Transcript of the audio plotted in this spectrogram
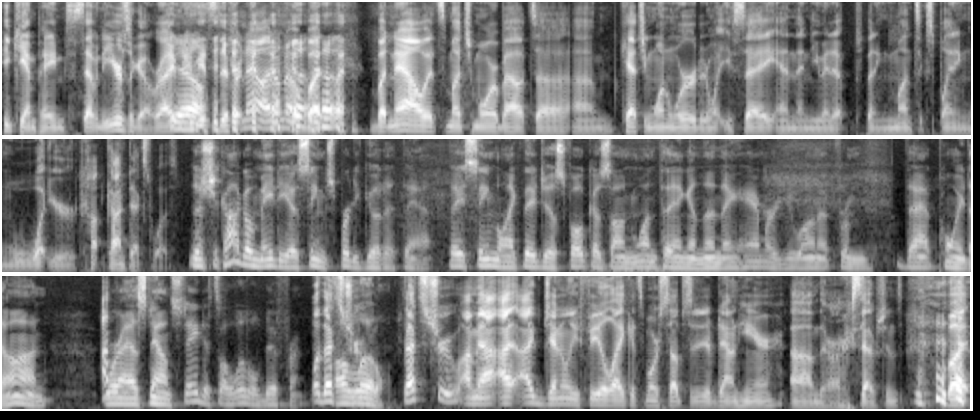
he campaigned 70 years ago, right? Yeah. Maybe it's different now. I don't know, but but now it's much more about uh, um, catching one word and what you say, and then you end up spending months explaining what your co- context was. The Chicago media seems pretty good at that. They seem like they just focus on one thing and then they hammer you on it from that point on. Whereas downstate, it's a little different. Well, that's a true. little. That's true. I mean, I, I generally feel like it's more substantive down here. Um, there are exceptions, but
